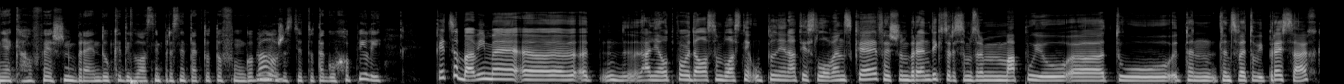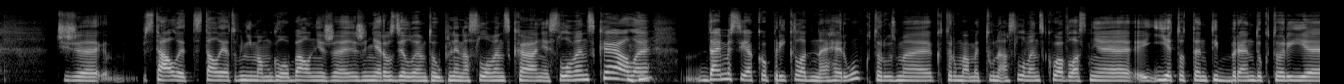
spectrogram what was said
nejakého fashion brandu, kedy vlastne presne takto to fungovalo, mm-hmm. že ste to tak uchopili? Keď sa bavíme, uh, a neodpovedala som vlastne úplne na tie slovenské fashion brandy, ktoré samozrejme mapujú uh, tú, ten, ten svetový presah, Čiže stále, stále ja to vnímam globálne, že, že nerozdeľujem to úplne na slovenské a neslovenské, ale mm-hmm. dajme si ako príklad Neheru, ktorú, sme, ktorú máme tu na Slovensku a vlastne je to ten typ brandu, ktorý je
